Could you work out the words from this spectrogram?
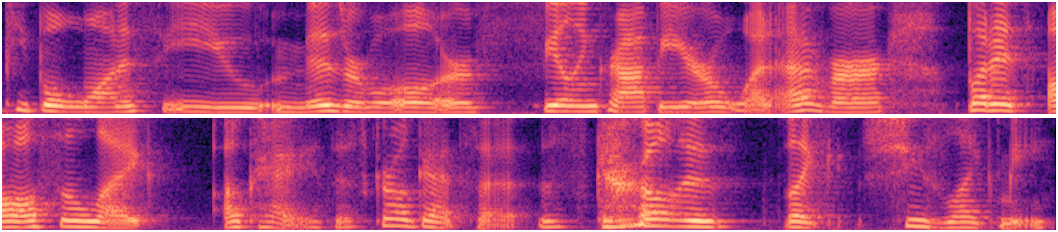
people want to see you miserable or feeling crappy or whatever, but it's also like, okay, this girl gets it. This girl is like, she's like me.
